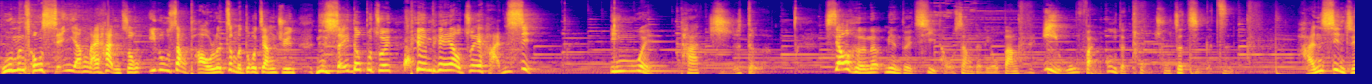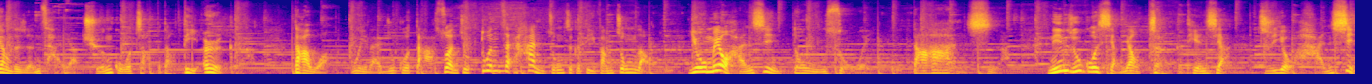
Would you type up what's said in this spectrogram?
我们从咸阳来汉中，一路上跑了这么多将军，你谁都不追，偏偏要追韩信，因为他值得。萧何呢，面对气头上的刘邦，义无反顾地吐出这几个字：“韩信这样的人才呀，全国找不到第二个！大王未来如果打算就蹲在汉中这个地方终老，有没有韩信都无所谓。但是啊，您如果想要整个天下，只有韩信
